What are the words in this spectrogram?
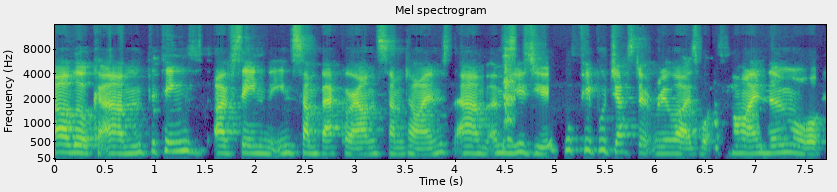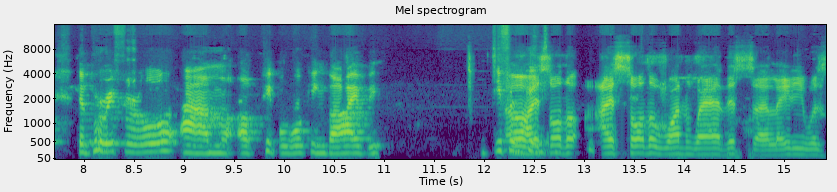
Oh, look, um, the things I've seen in some backgrounds sometimes um, amuse you because people just don't realize what's behind them or the peripheral um, of people walking by with different. Oh, I saw the I saw the one where this uh, lady was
